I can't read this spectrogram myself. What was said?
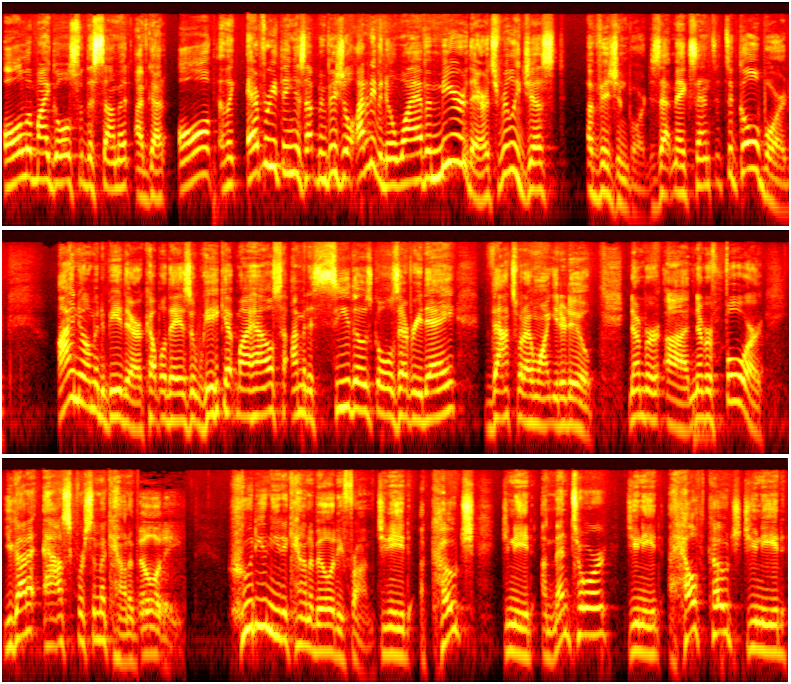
all of my goals for the summit. I've got all, like, everything is up in visual. I don't even know why I have a mirror there. It's really just a vision board. Does that make sense? It's a goal board. I know I'm going to be there a couple days a week at my house. I'm going to see those goals every day. That's what I want you to do. Number uh, number four, you got to ask for some accountability. Who do you need accountability from? Do you need a coach? Do you need a mentor? Do you need a health coach? Do you need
